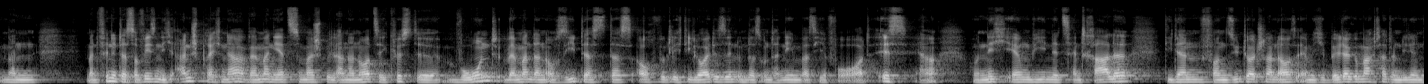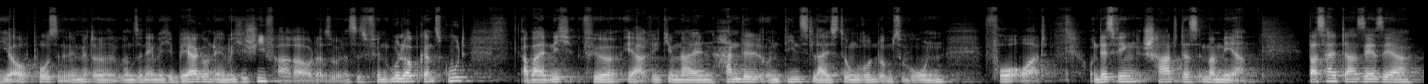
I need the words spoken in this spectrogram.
man, man findet das auch wesentlich ansprechender, wenn man jetzt zum Beispiel an der Nordseeküste wohnt, wenn man dann auch sieht, dass das auch wirklich die Leute sind und das Unternehmen, was hier vor Ort ist, ja, und nicht irgendwie eine Zentrale, die dann von Süddeutschland aus irgendwelche Bilder gemacht hat und die dann hier auch postet und im Hintergrund sind irgendwelche Berge und irgendwelche Skifahrer oder so. Das ist für einen Urlaub ganz gut, aber halt nicht für ja, regionalen Handel und Dienstleistungen rund ums Wohnen vor Ort. Und deswegen schadet das immer mehr. Was halt da sehr, sehr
